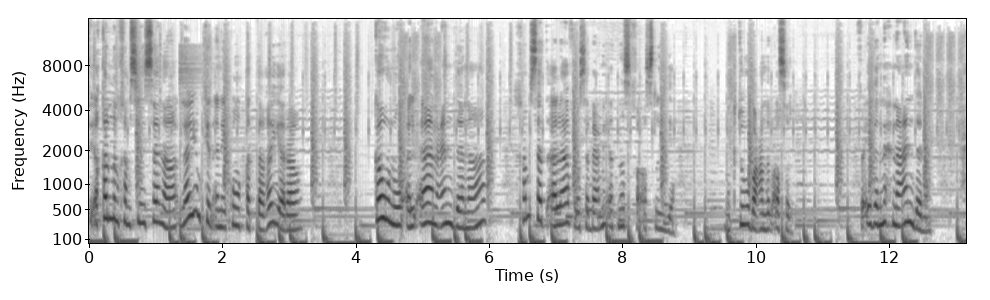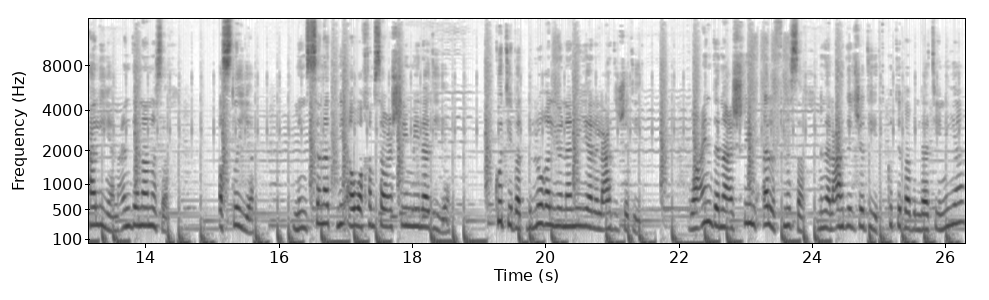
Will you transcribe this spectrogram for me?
في أقل من خمسين سنة لا يمكن أن يكون قد تغير. كونه الآن عندنا خمسة آلاف وسبعمائة نسخة أصلية مكتوبة عن الأصل. فإذا نحن عندنا حاليا عندنا نسخ أصلية من سنة 125 ميلادية كتبت باللغة اليونانية للعهد الجديد وعندنا عشرين ألف نسخ من العهد الجديد كتب باللاتينية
